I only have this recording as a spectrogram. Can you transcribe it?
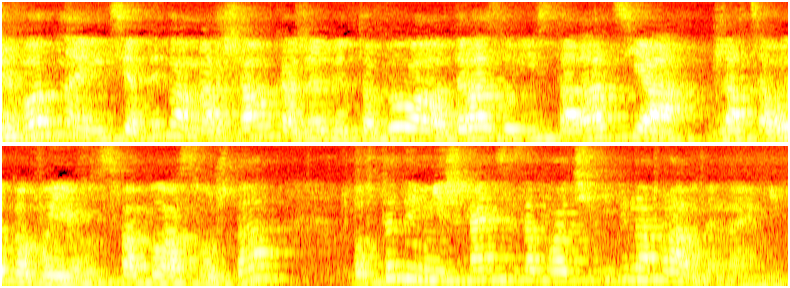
pierwotna inicjatywa marszałka, żeby to była od razu instalacja dla całego województwa była słuszna, bo wtedy mieszkańcy zapłaciliby naprawdę najmniej.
